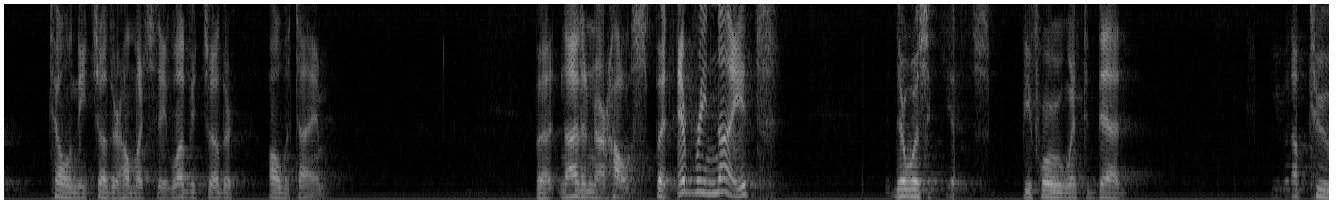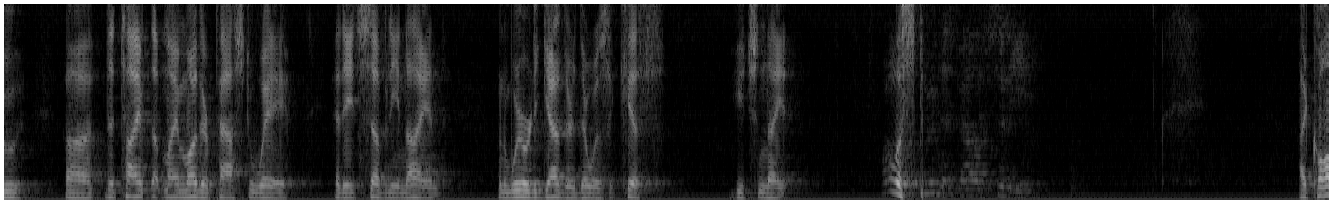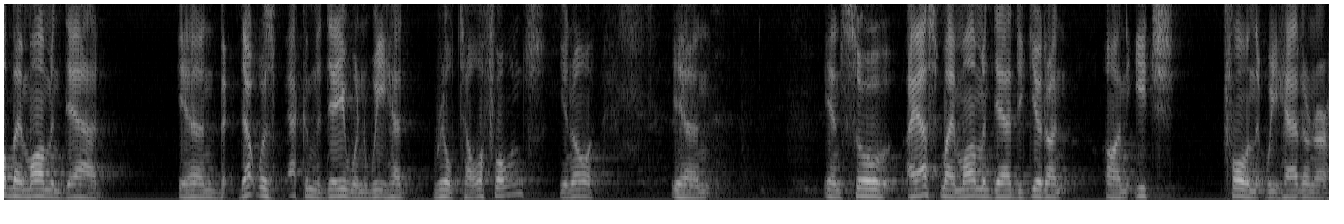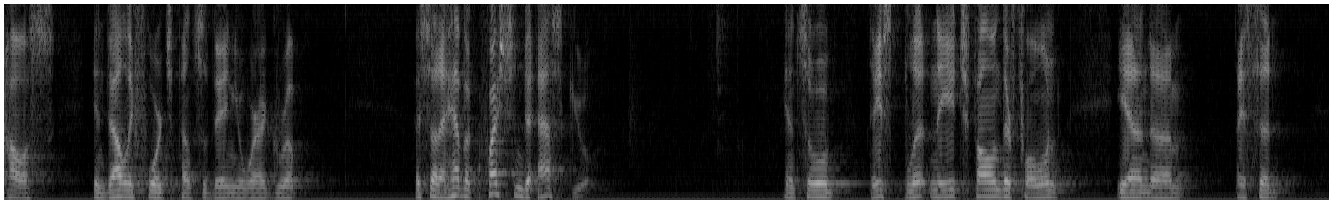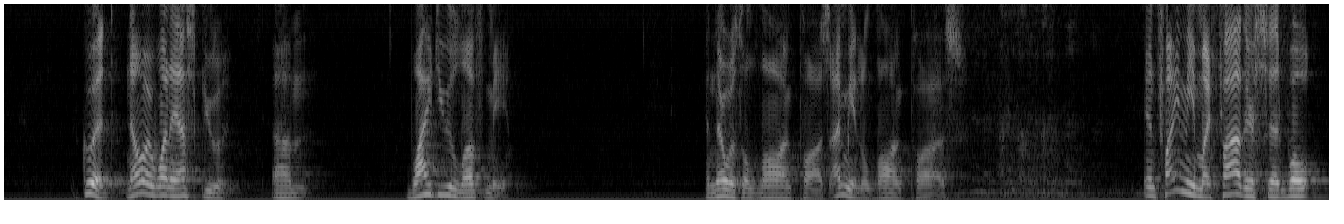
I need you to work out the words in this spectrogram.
telling each other how much they love each other all the time but not in our house. But every night, there was a kiss before we went to bed, even up to uh, the time that my mother passed away at age 79. When we were together, there was a kiss each night. While a student at Valley City, I called my mom and dad, and that was back in the day when we had real telephones, you know, and and so I asked my mom and dad to get on, on each phone that we had in our house in Valley Forge, Pennsylvania, where I grew up. I said, I have a question to ask you. And so they split and they each found their phone. And um, I said, Good. Now I want to ask you, um, why do you love me? And there was a long pause. I mean, a long pause. and finally, my father said, Well,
